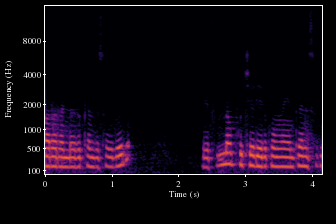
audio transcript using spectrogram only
மரம் ரெண்டு இருக்குது அந்த சைடு இது ஃபுல்லாக பூச்செடி இருக்குங்க என்ட்ரன்ஸில்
